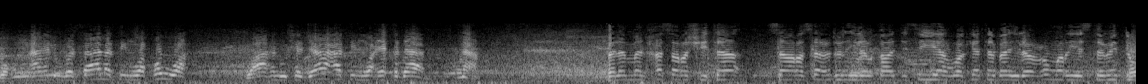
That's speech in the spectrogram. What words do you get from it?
وهم أهل بسالة وقوة وأهل شجاعة وإقدام. نعم. فلما انحسر الشتاء سار سعد إلى القادسية وكتب إلى عمر يستمده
